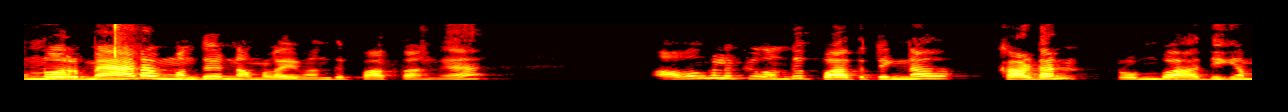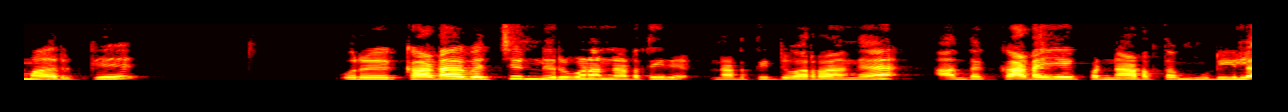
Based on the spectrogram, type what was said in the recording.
இன்னொரு மேடம் வந்து நம்மளை வந்து பார்த்தாங்க. அவங்களுக்கு வந்து பார்த்துட்டிங்கன்னா கடன் ரொம்ப அதிகமாக இருக்குது ஒரு கடை வச்சு நிறுவனம் நடத்தி நடத்திட்டு வர்றாங்க. அந்த கடையை இப்போ நடத்த முடியல.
